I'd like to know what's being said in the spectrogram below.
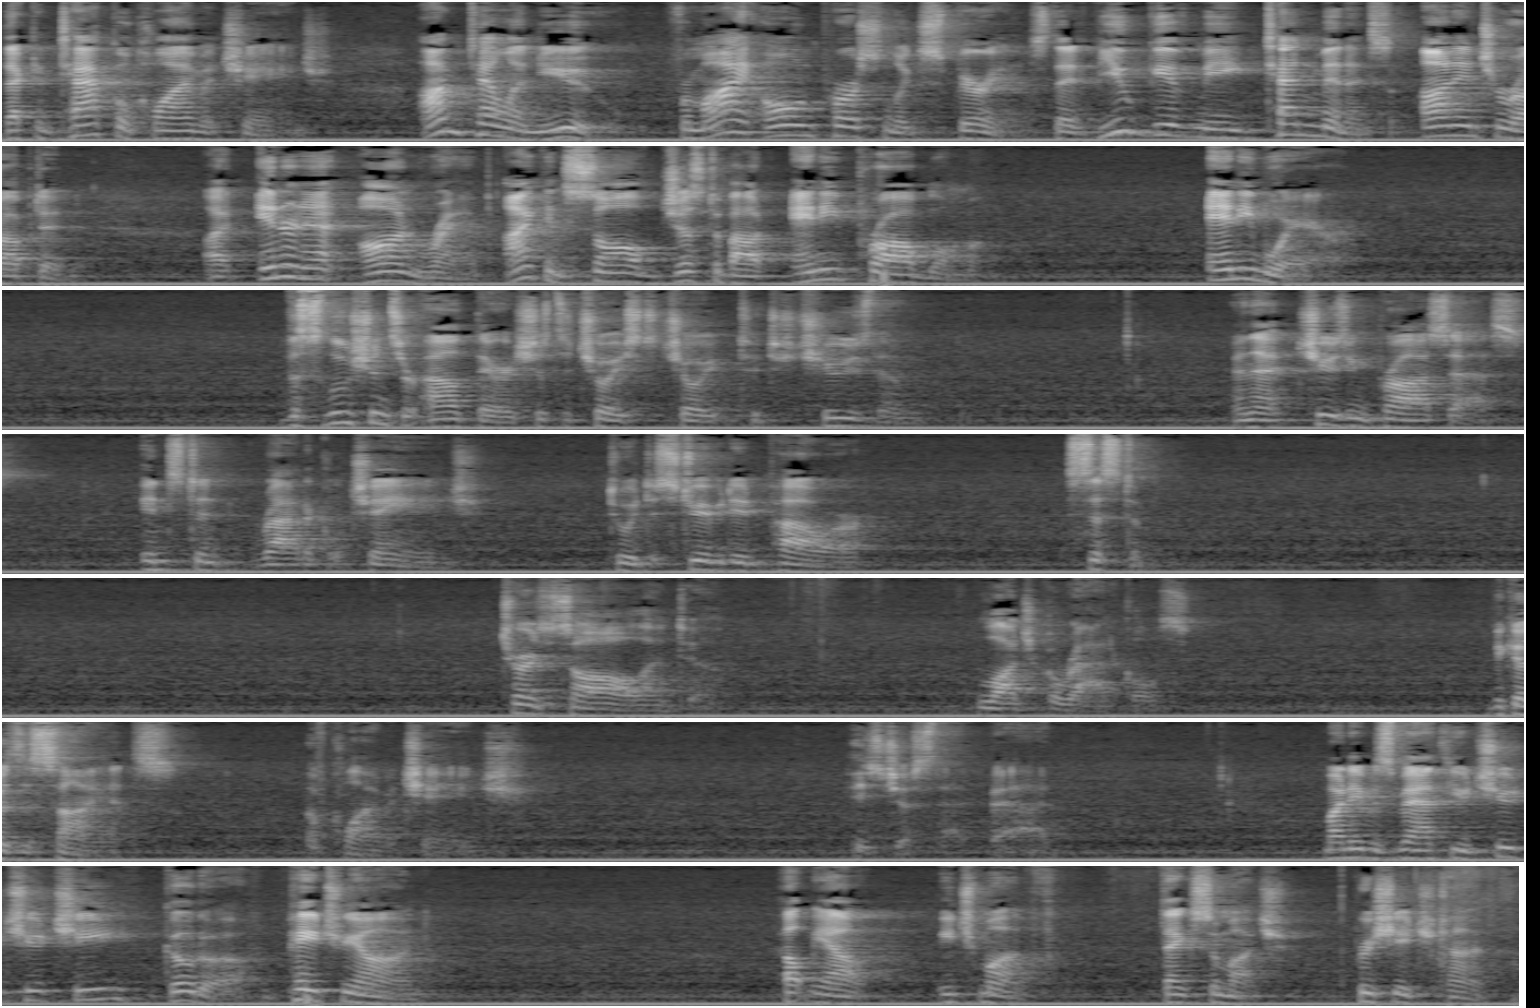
that can tackle climate change, I'm telling you, from my own personal experience, that if you give me 10 minutes uninterrupted, an internet on ramp, I can solve just about any problem anywhere the solutions are out there. It's just a choice to, cho- to, to choose them. And that choosing process, instant radical change to a distributed power system, turns us all into logical radicals because the science of climate change is just that bad. My name is Matthew Chuchuchi. Go to Patreon. Help me out each month. Thanks so much. Appreciate your time.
